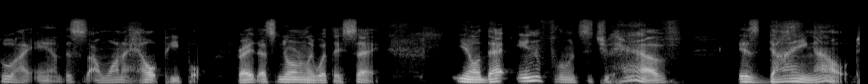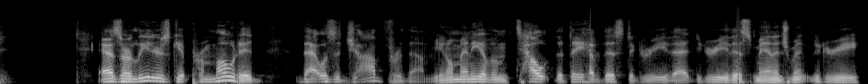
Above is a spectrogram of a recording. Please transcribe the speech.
who I am. This is, I want to help people, right? That's normally what they say. You know, that influence that you have is dying out. As our leaders get promoted, that was a job for them. You know, many of them tout that they have this degree, that degree, this management degree,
